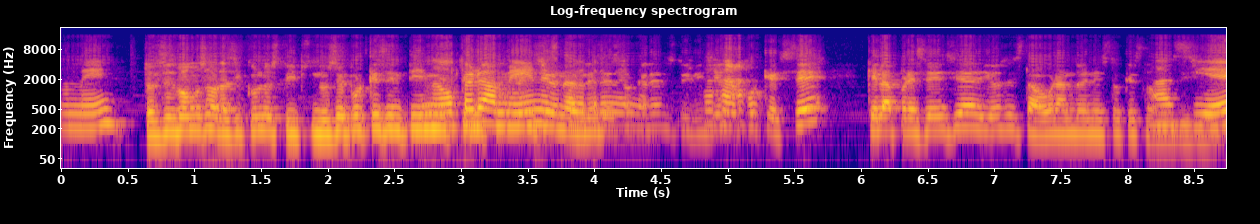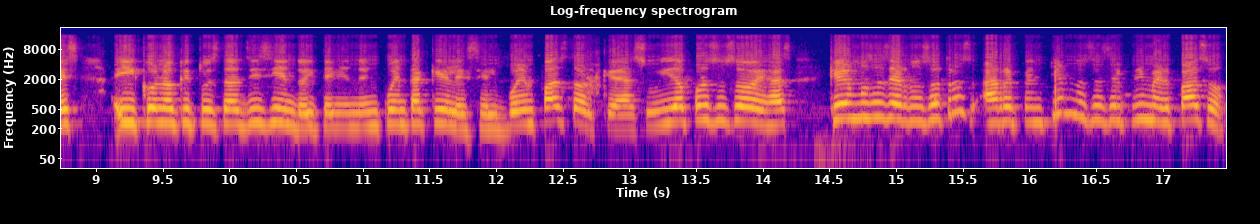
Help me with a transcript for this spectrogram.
Amén. Entonces vamos ahora sí con los tips. No sé por qué sentí No, pero amén, mencionarles estuvo esto que les estoy diciendo porque sé que la presencia de Dios está orando en esto que estamos Así diciendo. es. Y con lo que tú estás diciendo y teniendo en cuenta que Él es el buen pastor que da su vida por sus ovejas, ¿qué debemos hacer nosotros? Arrepentirnos es el primer paso.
